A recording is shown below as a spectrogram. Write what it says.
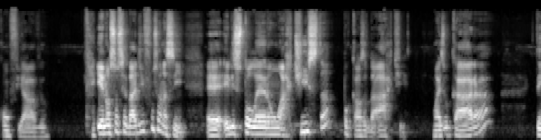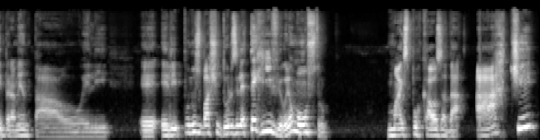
confiável. E a nossa sociedade funciona assim: é, eles toleram o artista por causa da arte, mas o cara temperamental, ele é, ele nos bastidores ele é terrível, ele é um monstro. Mas por causa da arte,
